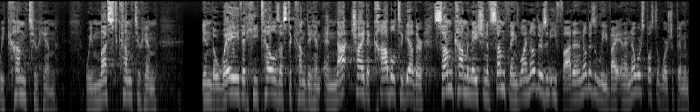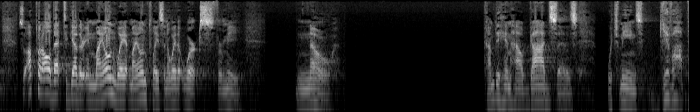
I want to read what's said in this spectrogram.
We come to Him. We must come to Him in the way that he tells us to come to him and not try to cobble together some combination of some things. Well, I know there's an ephod and I know there's a Levite and I know we're supposed to worship him. And so I'll put all that together in my own way at my own place in a way that works for me. No. Come to him how God says, which means give up,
